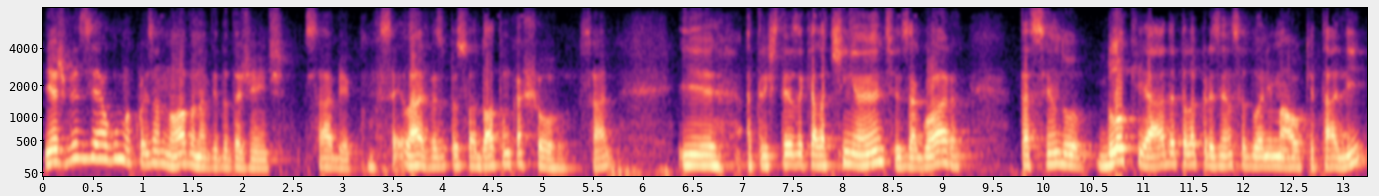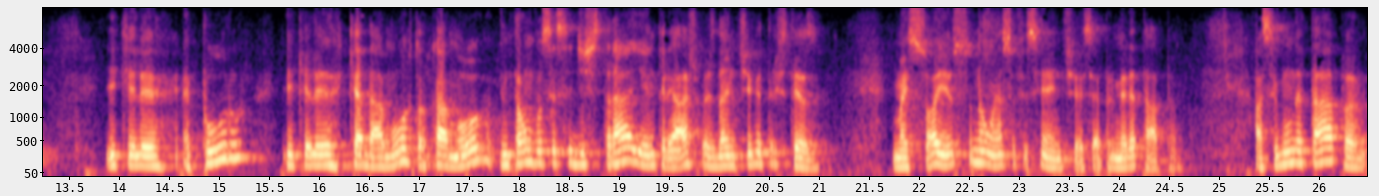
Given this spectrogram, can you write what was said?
e às vezes é alguma coisa nova na vida da gente, sabe? Sei lá, às vezes a pessoa adota um cachorro, sabe? E a tristeza que ela tinha antes, agora, está sendo bloqueada pela presença do animal que está ali e que ele é puro e que ele quer dar amor, trocar amor, então você se distrai, entre aspas, da antiga tristeza. Mas só isso não é suficiente, essa é a primeira etapa. A segunda etapa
